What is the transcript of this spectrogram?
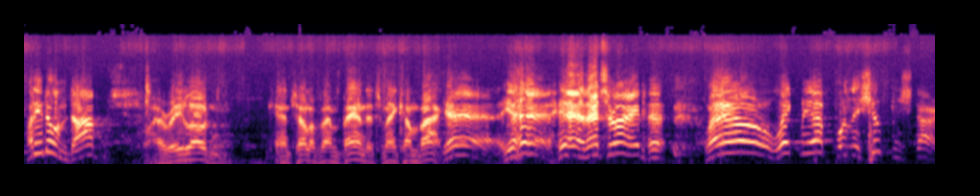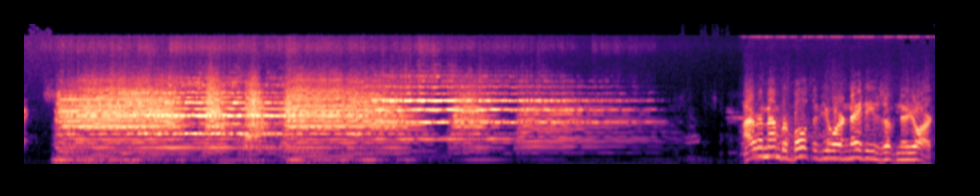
what are you doing, Dobbs? Why, reloading. Can't tell if them bandits may come back. Yeah, yeah, yeah, that's right. Uh, well, wake me up when the shooting starts. I remember both of you are natives of New York.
